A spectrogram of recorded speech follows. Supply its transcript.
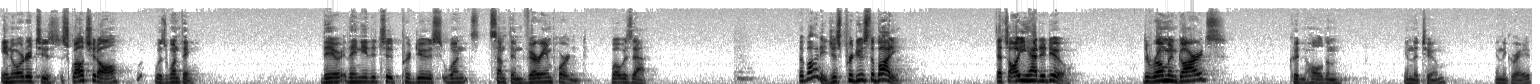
in order to squelch it all was one thing. They, they needed to produce one, something very important. What was that? The body. Just produce the body. That's all you had to do. The Roman guards couldn't hold him in the tomb, in the grave.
